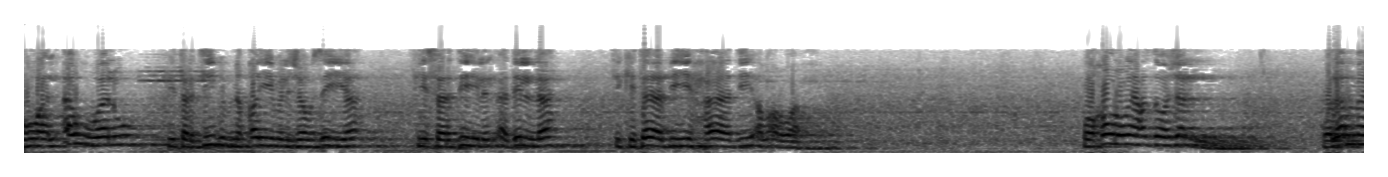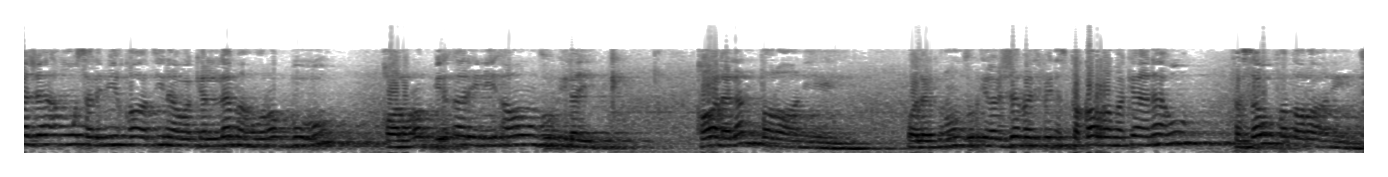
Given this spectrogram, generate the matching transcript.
هو الأول في ترتيب ابن قيم الجوزية في سرده للأدلة في كتابه حادي الأرواح. وقول الله عز وجل ولما جاء موسى لميقاتنا وكلمه ربه قال رب أرني أنظر إليك قال لن تراني ولكن انظر إلى الجبل فإن استقر مكانه فسوف تراني.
